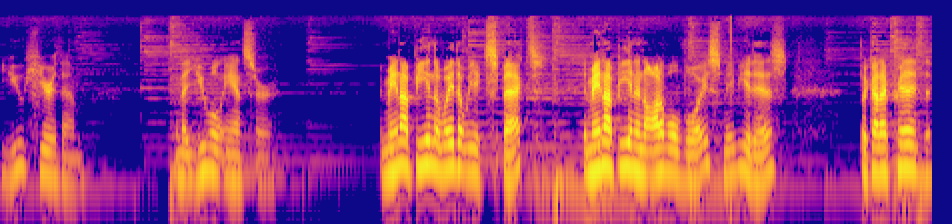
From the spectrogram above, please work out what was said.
you hear them and that you will answer. It may not be in the way that we expect, it may not be in an audible voice, maybe it is. But God, I pray that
